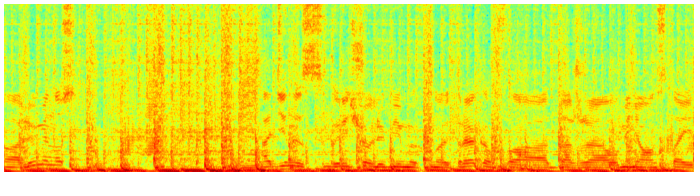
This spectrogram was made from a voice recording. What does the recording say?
А, Luminous. Один из горячо любимых мной треков, а, даже у меня он стоит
